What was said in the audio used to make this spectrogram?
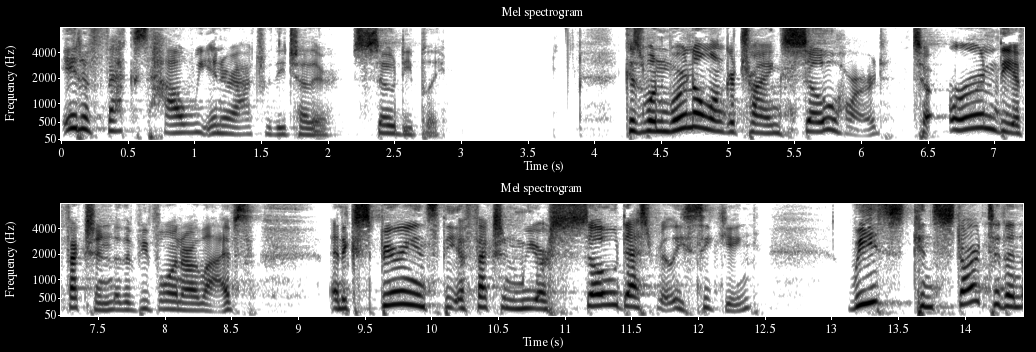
it affects how we interact with each other so deeply. Because when we're no longer trying so hard to earn the affection of the people in our lives and experience the affection we are so desperately seeking, we can start to then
